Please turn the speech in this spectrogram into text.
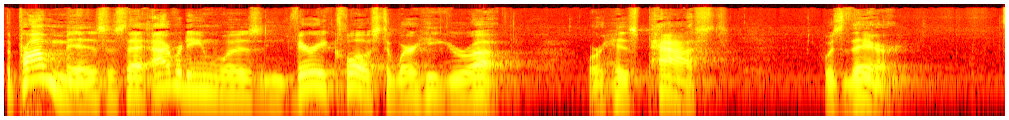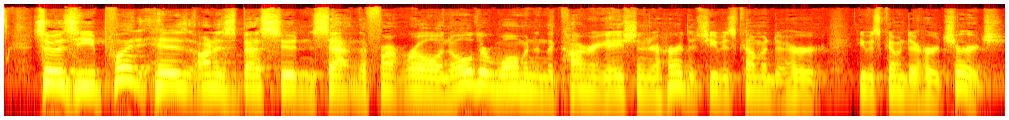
The problem is, is that Aberdeen was very close to where he grew up, where his past was there. So as he put his on his best suit and sat in the front row, an older woman in the congregation heard that she was coming to her, he was coming to her church.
